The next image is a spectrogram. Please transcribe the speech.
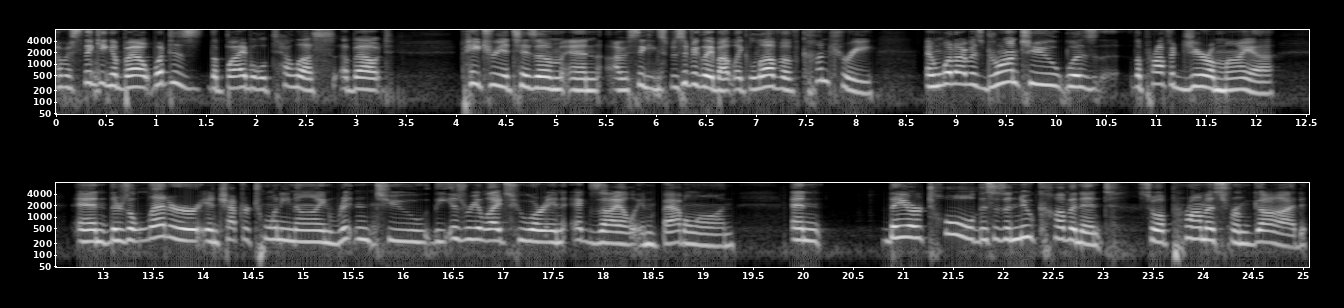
I was thinking about what does the Bible tell us about patriotism and I was thinking specifically about like love of country. And what I was drawn to was the prophet Jeremiah. And there's a letter in chapter 29 written to the Israelites who are in exile in Babylon. And they are told this is a new covenant, so a promise from God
